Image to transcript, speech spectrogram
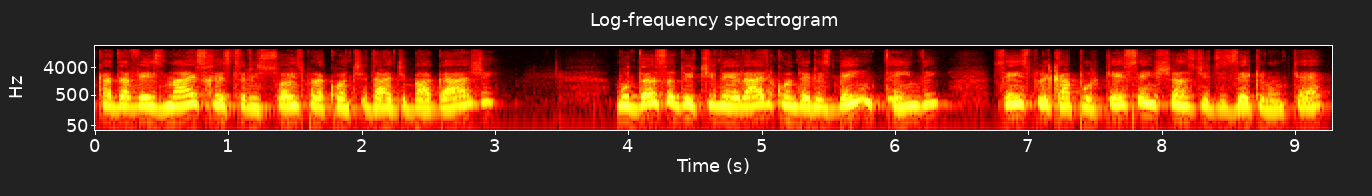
cada vez mais restrições para a quantidade de bagagem, mudança do itinerário quando eles bem entendem, sem explicar porquê, sem chance de dizer que não quer.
